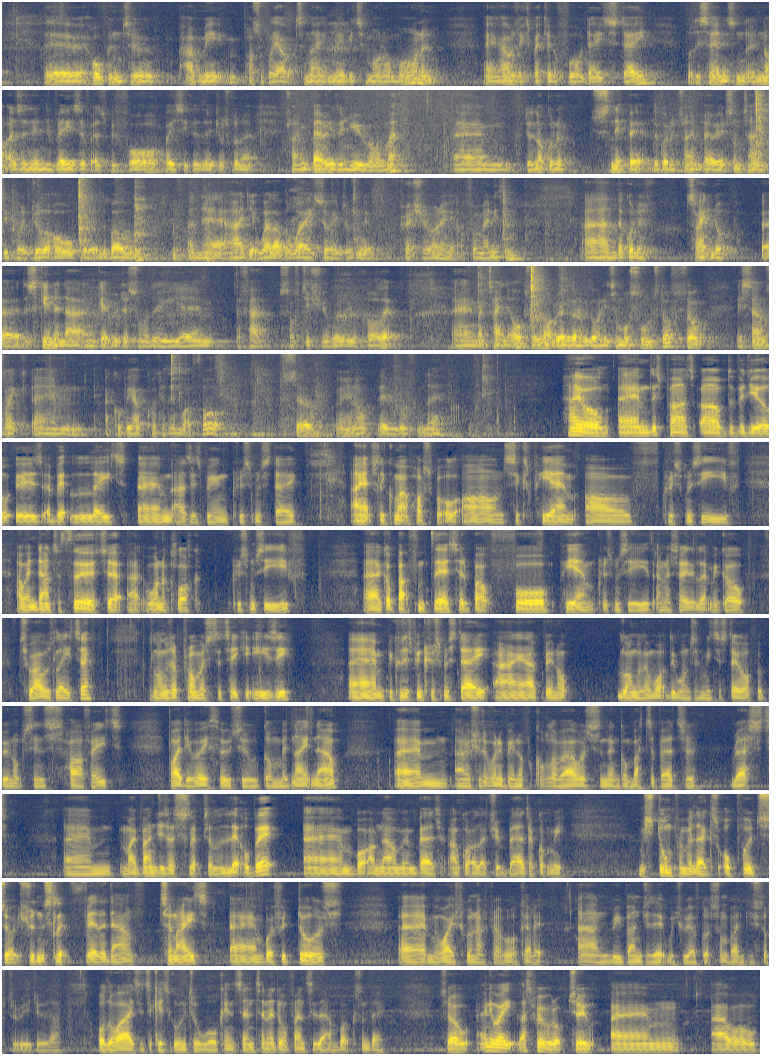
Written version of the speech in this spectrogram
They're hoping to have me possibly out tonight maybe tomorrow morning. Uh, I was expecting a four-day stay, but they're saying it's not as an invasive as before. Basically, they're just going to try and bury the neuroma. Um, they're not going to snip it, they're going to try and bury it. Sometimes they put a drill a hole, put it in the bone, and uh, hide it well out of the way so it doesn't get pressure on it from anything. And they're going to tighten up uh, the skin and that and get rid of some of the um, the fat, soft tissue, whatever you call it, um, and tighten it up. So we're not really going to be going into muscle and stuff. So it sounds like um, I could be out quicker than what I thought. So, you know, there we go from there. Hi all, um, this part of the video is a bit late um, as it's been Christmas Day. I actually come out of hospital on 6pm of Christmas Eve. I went down to theatre at 1 o'clock Christmas Eve. Uh, I got back from theatre about 4pm Christmas Eve and I say they let me go two hours later as long as I promised to take it easy. Um, because it's been Christmas Day, I have been up longer than what they wanted me to stay up. I've been up since half eight, by the way through to gone midnight now. Um, and I should have only been up a couple of hours and then gone back to bed to rest. Um, my bandages have slipped a little bit, um, but I'm now in bed. I've got electric bed. I've got my my stump and my legs upwards, so it shouldn't slip further down tonight. Um, but if it does, uh, my wife's going to have to have a look at it and rebandage it, which we have got some bandage stuff to redo that. Otherwise, it's a case of going into a walk-in centre, and I don't fancy that on Boxing Day. So anyway, that's where we're up to. Um, I will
